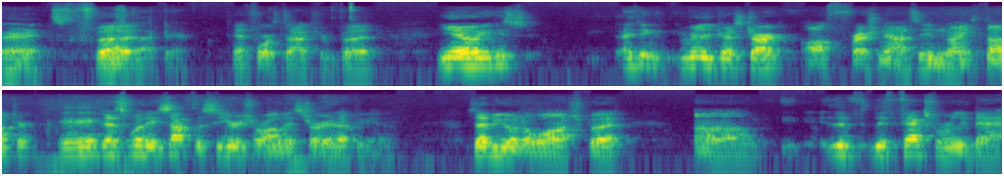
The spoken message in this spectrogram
All right, it's the fourth But- doctor. that fourth Doctor. But you know, you can. s- I think really going to start off fresh now. I'd say the ninth Doctor. hmm That's when they stopped the series for a while. and They started it up again. So that'd be going to watch. But um, the, the effects were really bad.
